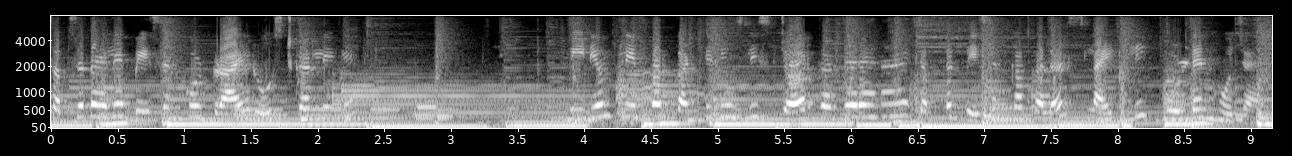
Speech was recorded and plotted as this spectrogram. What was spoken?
सबसे पहले बेसन को ड्राई रोस्ट कर लेंगे। मीडियम फ्लेम पर कंटिन्यूसली स्टर करते रहना है, जब तक बेसन का कलर स्लाइटली गोल्डन हो जाए।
